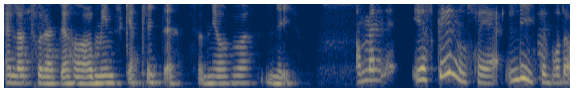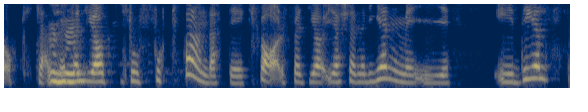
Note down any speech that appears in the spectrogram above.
Eller tror du att det har minskat lite sedan jag var ny? Ja, men jag skulle nog säga lite både och kanske. Mm -hmm. För jag tror fortfarande att det är kvar. För att jag, jag känner igen mig i i dels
